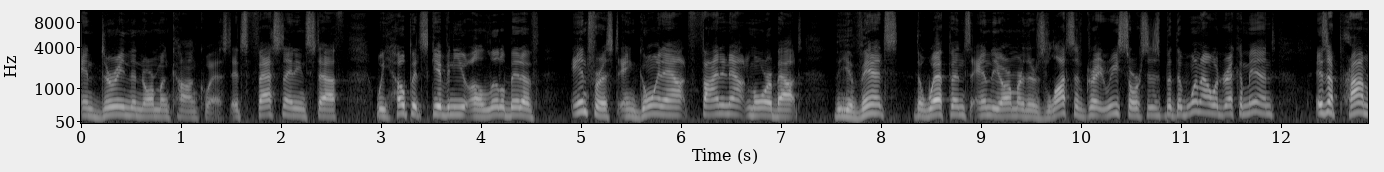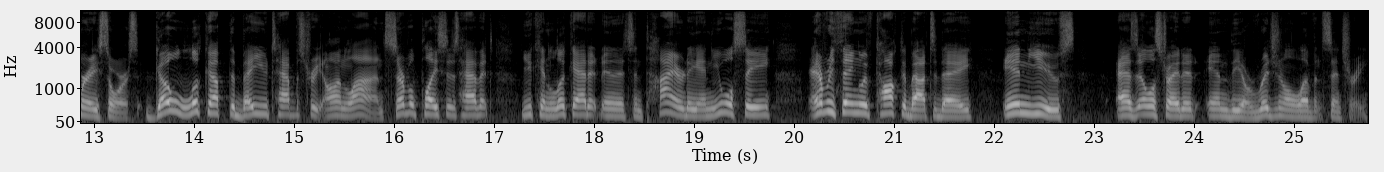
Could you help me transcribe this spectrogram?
and during the Norman conquest. It's fascinating stuff. We hope it's given you a little bit of interest in going out, finding out more about the events, the weapons, and the armor. There's lots of great resources, but the one I would recommend is a primary source. Go look up the Bayeux Tapestry online. Several places have it. You can look at it in its entirety and you will see everything we've talked about today in use as illustrated in the original 11th century.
